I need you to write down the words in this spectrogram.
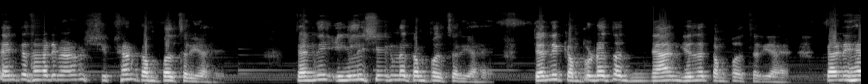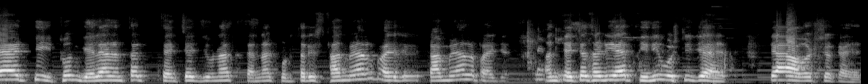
त्यांच्यासाठी मॅडम शिक्षण कंपल्सरी आहे. त्यांनी इंग्लिश शिकणं कंपल्सरी आहे. त्यांनी कम्प्युटरचं ज्ञान घेणं कंपल्सरी आहे. कारण हे आहे की इथून गेल्यानंतर त्यांच्या जीवनात त्यांना कुठतरी स्थान मिळालं पाहिजे काम मिळालं पाहिजे. आणि. त्याच्यासाठी या तिन्ही गोष्टी ज्या आहेत त्या आवश्यक आहेत.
